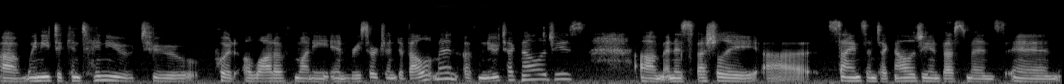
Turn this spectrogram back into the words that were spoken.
um, we need to continue to put a lot of money in research and development of new technologies, um, and especially uh, science and technology investments in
